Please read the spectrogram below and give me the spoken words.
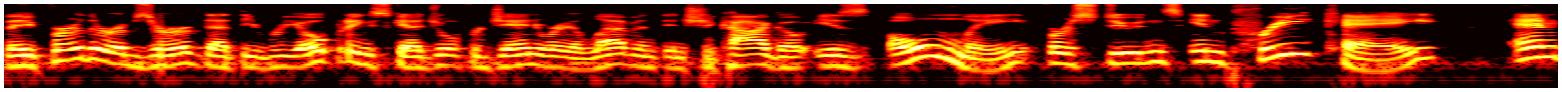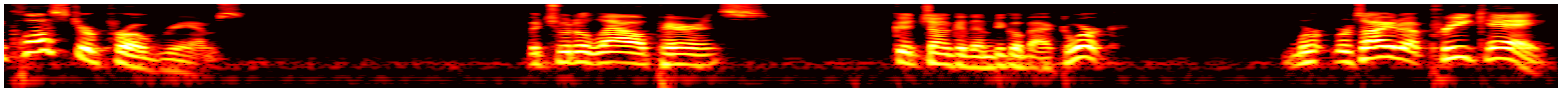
They further observed that the reopening schedule for January 11th in Chicago is only for students in pre K and cluster programs, which would allow parents, a good chunk of them, to go back to work. We're, we're talking about pre K.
